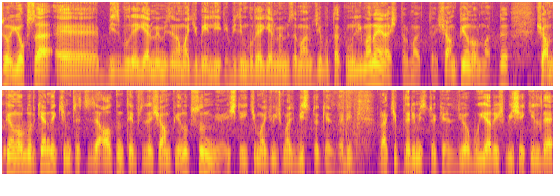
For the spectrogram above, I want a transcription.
Yoksa e, biz buraya gelmemizin amacı belliydi. Bizim buraya gelmemizin amacı bu takımı limana yanaştırmaktı. Şampiyon olmaktı. Şampiyon olurken de kimse size altın tepside şampiyonluk sunmuyor. İşte iki maç, üç maç biz tökezledik. Rakiplerimiz tökezliyor. Bu yarış bir şekilde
